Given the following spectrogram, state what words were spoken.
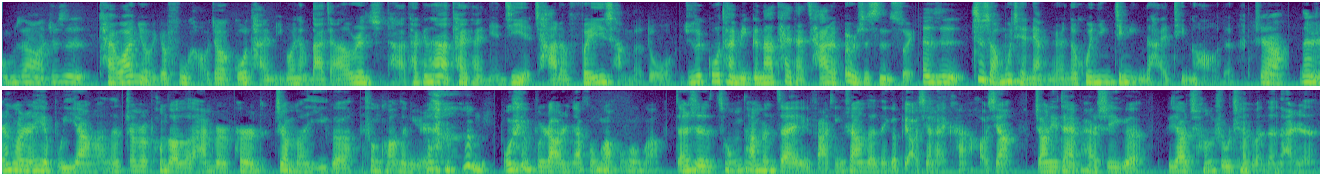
我不知道，就是台湾有一个富豪叫郭台铭，我想大家都认识他。他跟他的太太年纪也差的非常的多，就是郭台铭跟他太太差了二十四岁，但是至少目前两个人的婚姻经营的还挺好的。是啊，那人和人也不一样啊。那专门碰到了 Amber Heard 这么一个疯狂的女人，我也不知道人家疯狂不疯狂。但是从他们在法庭上的那个表现来看，好像 Johnny Depp 还是一个比较成熟沉稳的男人，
